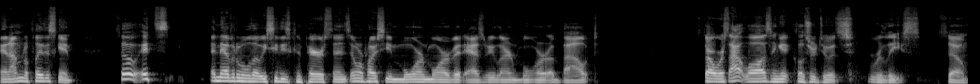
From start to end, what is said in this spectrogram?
and I'm going to play this game. So it's inevitable that we see these comparisons, and we'll probably see more and more of it as we learn more about Star Wars Outlaws and get closer to its release. So,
